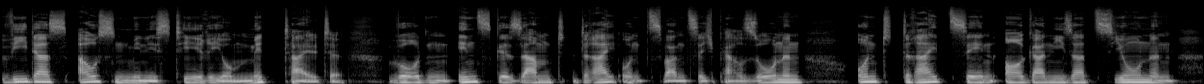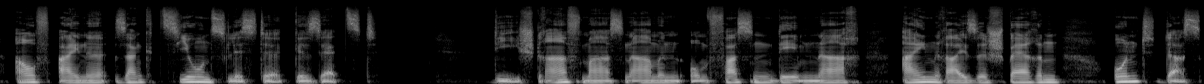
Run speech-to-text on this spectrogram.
Wie das Außenministerium mitteilte, wurden insgesamt 23 Personen und 13 Organisationen auf eine Sanktionsliste gesetzt. Die Strafmaßnahmen umfassen demnach Einreisesperren und das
